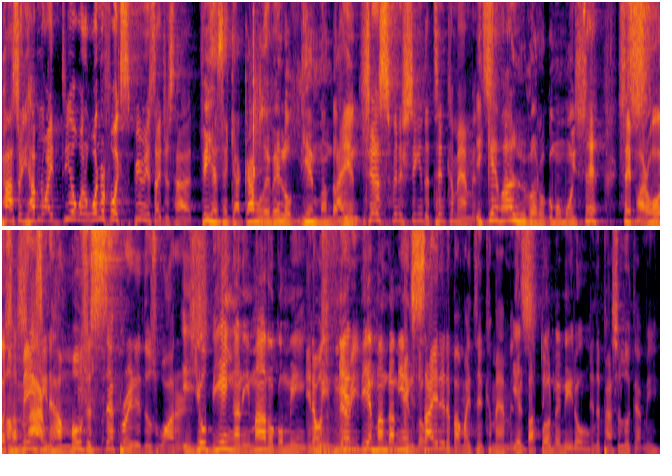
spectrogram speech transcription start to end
Pastor, you have no idea what a wonderful experience I just had. Fíjese que acabo de ver los diez I mandamientos. just finished seeing the Ten Y Commandments. qué bárbaro como Moisés separó esas Amazing aguas. how Moses separated those waters. Y yo bien animado con, mi, And I con was mis very diez mandamientos. excited about my Ten Y el Commandments. pastor me miró And the pastor looked at me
